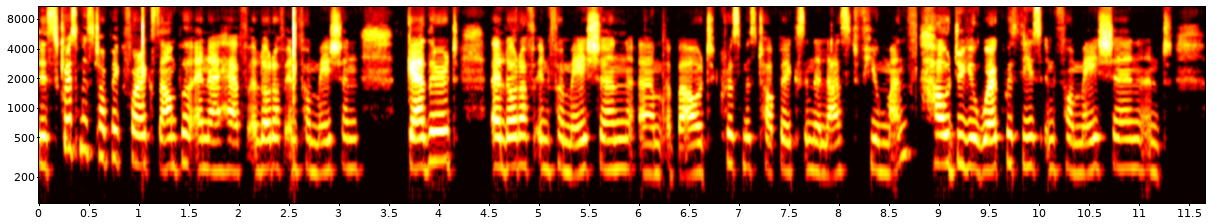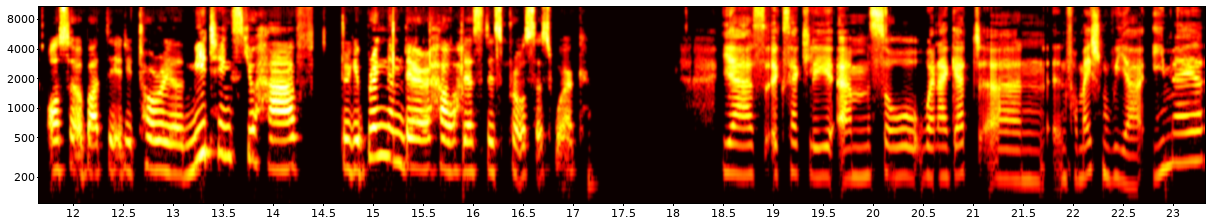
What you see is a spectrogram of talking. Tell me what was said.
this Christmas topic, for example, and I have a lot of information gathered, a lot of information um, about Christmas topics in the last few months. How do you work with these information and also about the editorial meetings you have? Do you bring them there? How does this process work? Yes, exactly. Um, so when I get an information via email,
